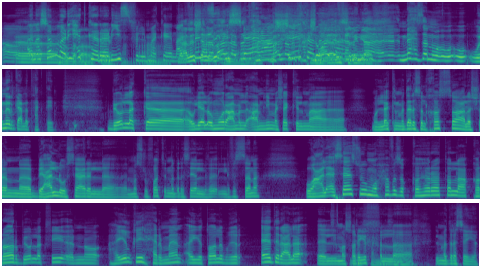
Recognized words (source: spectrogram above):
آه أنا شم آه، ريحة. كراريس في آه. المكان معلش إحنا بقالنا بنضحك بقالنا بنضحك شوية ده خلينا نحزن و- و- ونرجع نضحك تاني. بيقول لك آه، أولياء الأمور عامل عاملين مشاكل مع ملاك المدارس الخاصة علشان بيعلوا سعر ال- المصروفات المدرسية اللي في- السنة. وعلى أساسه محافظ القاهرة طلع قرار بيقول لك فيه إنه هيلغي حرمان أي طالب غير قادر على المصاريف. المدرسية.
